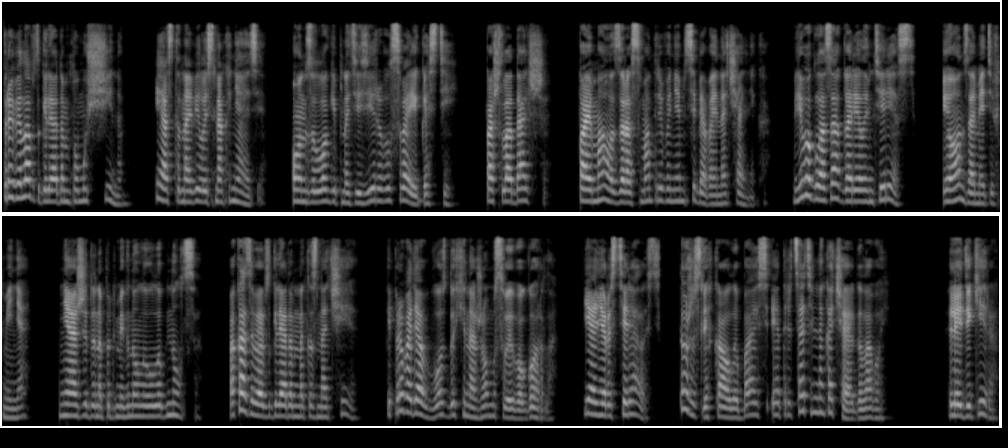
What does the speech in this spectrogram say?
Провела взглядом по мужчинам и остановилась на князе. Он зло гипнотизировал своих гостей. Пошла дальше. Поймала за рассматриванием себя военачальника. В его глазах горел интерес, и он, заметив меня, неожиданно подмигнул и улыбнулся, показывая взглядом на казначея и проводя в воздухе ножом у своего горла. Я не растерялась, тоже слегка улыбаясь и отрицательно качая головой. «Леди Кира,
